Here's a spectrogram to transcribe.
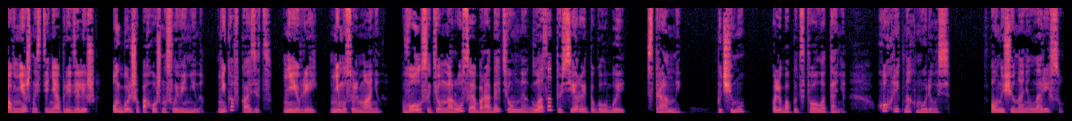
по внешности не определишь. Он больше похож на славянина. Не кавказец, не еврей, не мусульманин. Волосы темно-русые, а борода темная, глаза то серые, то голубые. Странный. Почему?» — полюбопытствовала Таня. Хохрик нахмурилась. Он еще нанял Ларису.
